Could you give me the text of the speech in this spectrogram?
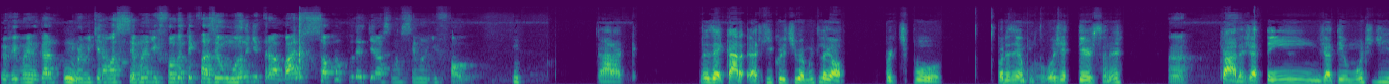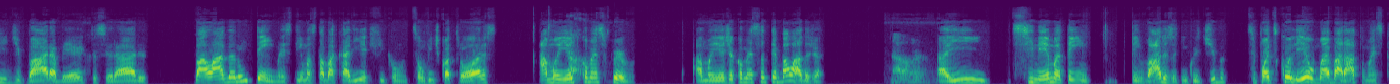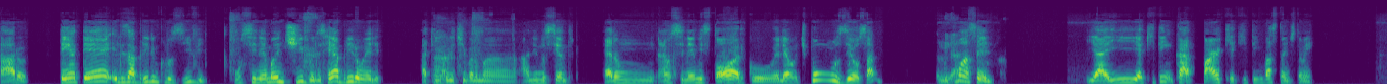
eu fico imaginando, cara, hum. pra me tirar uma semana de folga, eu tenho que fazer um ano de trabalho só pra poder tirar uma semana de folga. Caraca. Mas é, cara, aqui em Curitiba é muito legal. Porque, tipo, por exemplo, hoje é terça, né? Ah. Cara, já tem, já tem um monte de, de bar aberto esse horário. Balada não tem, mas tem umas tabacarias que ficam, são 24 horas. Amanhã ah. que começa o fervo. Amanhã já começa a ter balada já. Da hora. Aí, cinema tem, tem vários aqui em Curitiba. Você pode escolher o mais barato, o mais caro. tem até. Eles abriram, inclusive, um cinema antigo. Eles reabriram ele aqui ah. em Curitiba, numa, ali no centro. Era um, é um cinema histórico, ele é um, tipo um museu, sabe? Muito massa ele. E aí, aqui tem, cara, parque aqui tem bastante também.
